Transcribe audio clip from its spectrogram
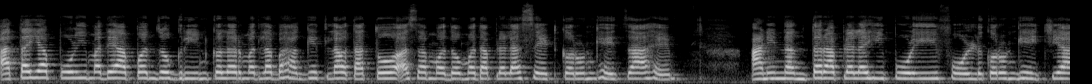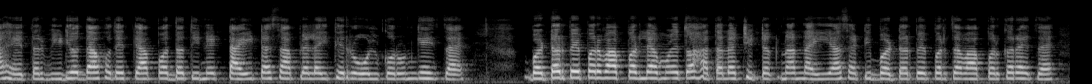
आता या पोळीमध्ये आपण जो ग्रीन कलरमधला भाग घेतला होता तो असा मधोमध आपल्याला सेट करून घ्यायचा आहे. आणि नंतर आपल्याला ही पोळी फोल्ड करून घ्यायची आहे. तर व्हिडिओ दाखवते त्या पद्धतीने टाईट असा आपल्याला इथे रोल करून घ्यायचा आहे. बटर पेपर वापरल्यामुळे तो हाताला चिटकणार नाही. यासाठी बटर पेपरचा वापर करायचा आहे.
